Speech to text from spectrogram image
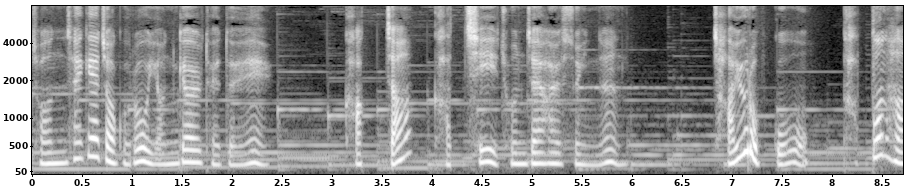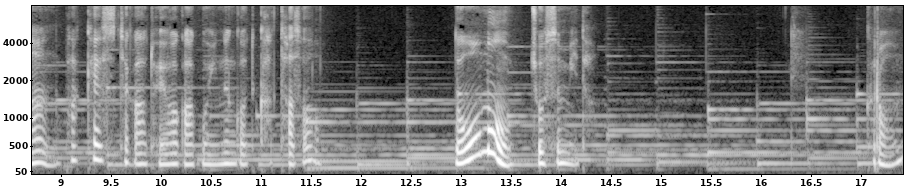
전 세계적으로 연결되되 각자 같이 존재할 수 있는 자유롭고 가뿐한 팟캐스트가 되어가고 있는 것 같아서 너무 좋습니다. 그럼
